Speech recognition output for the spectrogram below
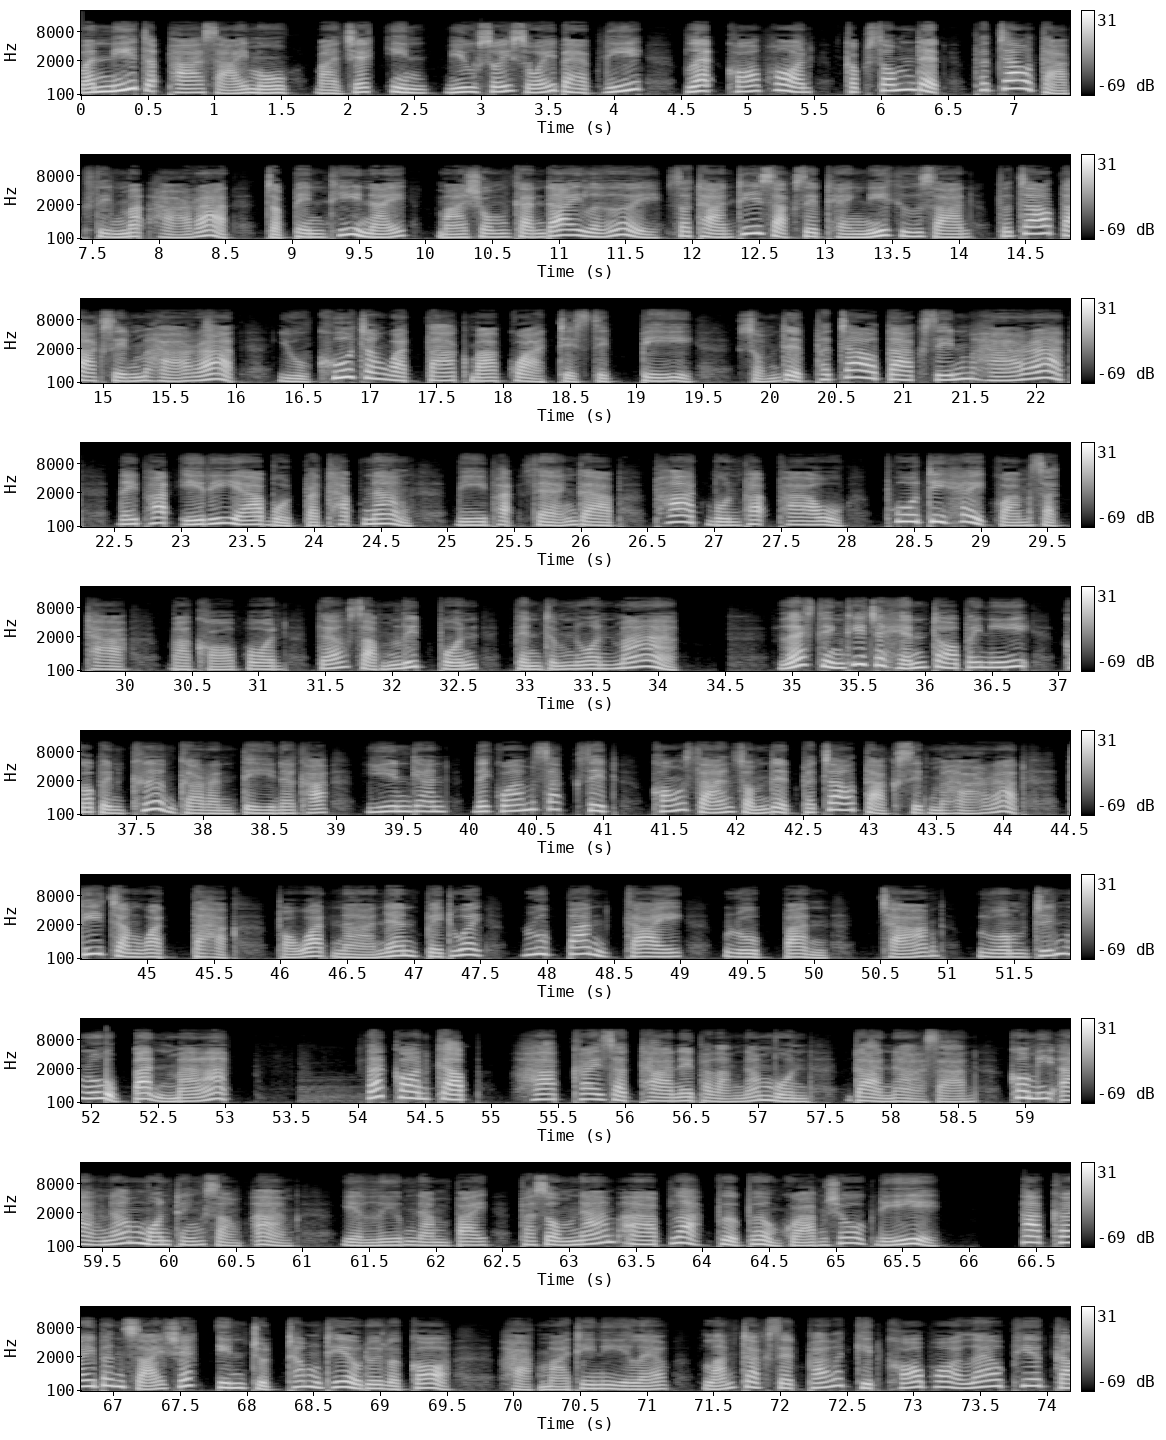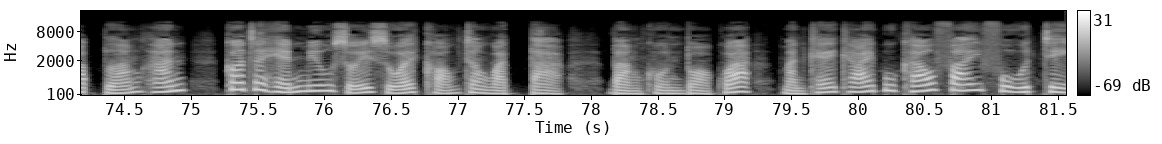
วันนี้จะพาสายมูมาเช็คอินวิวสวยๆแบบนี้ และขอพรกับสมเด็จพระเจ้าตากสินมหาราชจะเป็นที่ไหนมาชมกันได้เลย สถานที่ศักดิ์สิทธิ์แห่งนี้คือศาลพระเจ้าตากสินมหาราช อยู่คู่จังหวัดตากมากว่า 70 ปี สมเด็จพระเจ้าตากสินมหาราช ในพระอิริยาบถประทับนั่ง มีพระแสงดาบพาดบนพระเพา ผู้ที่ให้ความศรัทธามาขอพรแล้วสำลิดผลเป็นจำนวนมาก และสิ่งที่จะเห็นต่อไปนี้ก็เป็นเครื่องการันตีนะคะ ยืนยันในความศักดิ์สิทธิ์ของศาลสมเด็จพระเจ้าตากสินมหาราชที่จังหวัดตากเพราะว่าหนาแน่นไปด้วยรูปปั้นไก่ รูปปั้นช้างรวมถึงรูปปั้นม้า และก่อนกลับหากใครศรัทธาในพลังน้ำมนต์ ด้านหน้าศาลก็มีอ่างน้ำมนต์ถึงสองอ่าง อย่าลืมนำไปผสมน้ำอาบละเพื่อเพิ่มความโชคดี หากใครเป็นสายเช็คอินจุดท่องเที่ยวด้วยแล้วก็ หากมาที่นี่แล้ว หลังจากเสร็จภารกิจขอพรแล้วเพียงกลับหลังหัน ก็จะเห็นวิวสวยๆของจังหวัดตาก บางคนบอกว่ามันคล้ายๆภูเขาไฟฟูจิ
